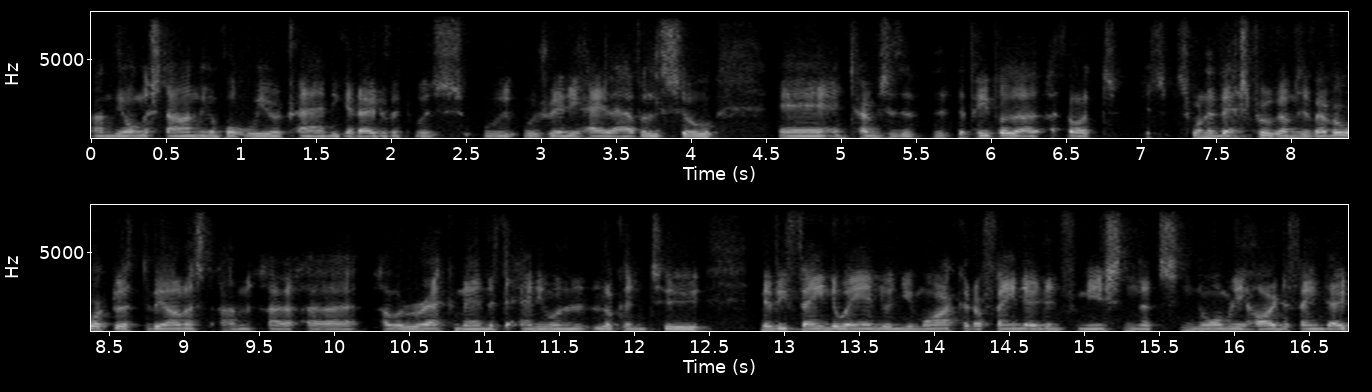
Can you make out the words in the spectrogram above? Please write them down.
and the understanding of what we were trying to get out of it was was, really high level. So in terms of the, the people I, I thought it's, one of the best programs I've ever worked with to be honest and uh, I would recommend it to anyone looking to maybe find a way into a new market or find out information that's normally hard to find out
